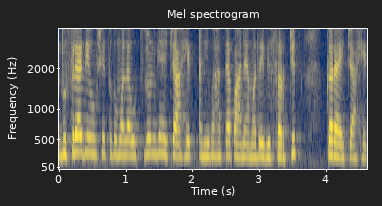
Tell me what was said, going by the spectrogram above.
दुसऱ्या दिवशी तो तुम्हाला उचलून घ्यायचे आहेत आणि वाहत्या पाण्यामध्ये विसर्जित करायचे आहेत.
